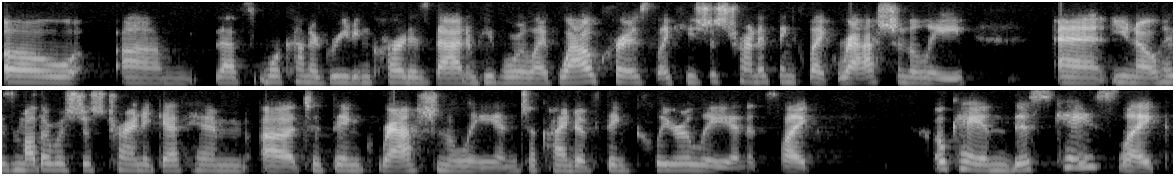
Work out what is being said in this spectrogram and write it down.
"Oh, um, that's what kind of greeting card is that?" And people were like, "Wow, Chris, like he's just trying to think like rationally." And you know, his mother was just trying to get him uh, to think rationally and to kind of think clearly. And it's like, okay, in this case, like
